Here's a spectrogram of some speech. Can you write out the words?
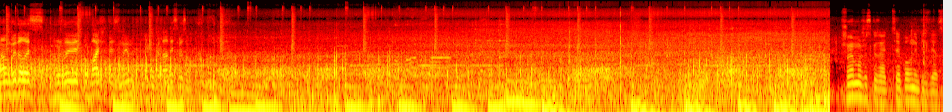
нам видалась можливість побачитись з ним і покататись разом. Що я можу сказати? Це повний піздець.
